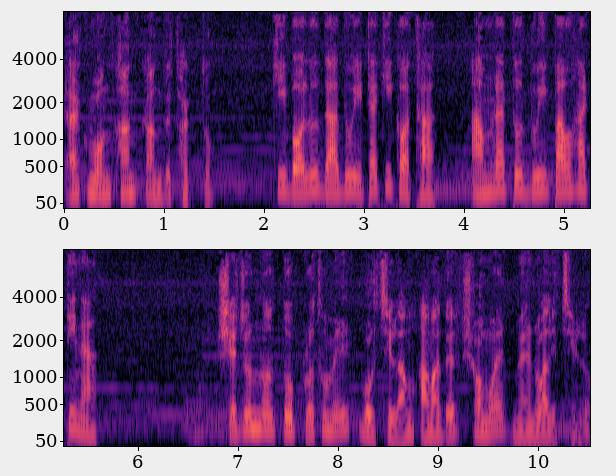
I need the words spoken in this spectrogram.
এক মন খান কান্দে থাকতো। কি বলো দাদু এটা কি কথা? আমরা তো দুই পাও হাঁটি না। সেজন্য তো প্রথমেই বলছিলাম আমাদের সময় ম্যানুয়ালি ছিল।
